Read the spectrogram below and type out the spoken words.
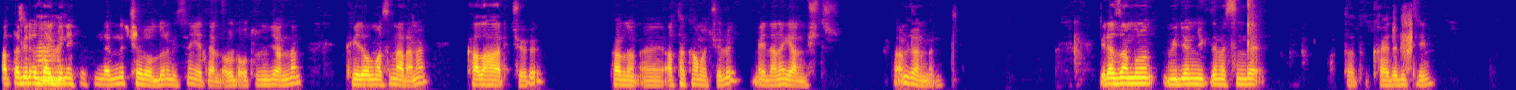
Hatta biraz daha Tamam. güney kesimlerinde çöl olduğunu bilsen yeterli. Orada 30. anlam kıyıda olmasına rağmen Kalahari çölü, pardon e, Atakama çölü meydana gelmiştir. Tamam canım benim. Birazdan bunun videonun yüklemesinde hatta kaydı bitireyim.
